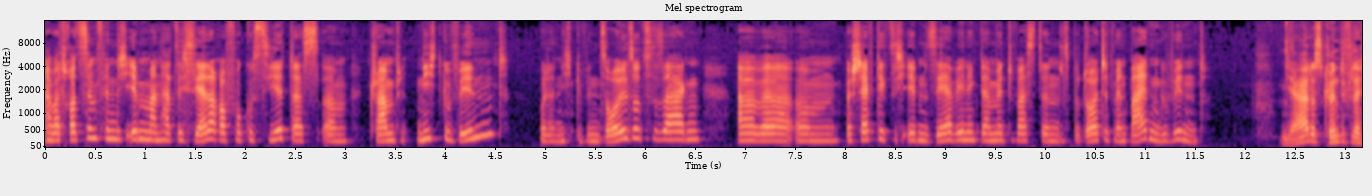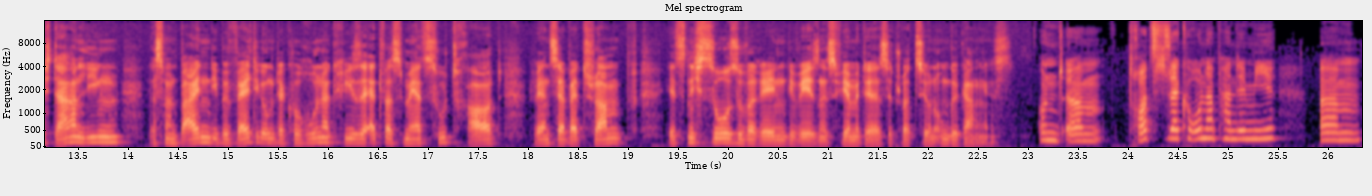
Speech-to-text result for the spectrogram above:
aber trotzdem finde ich eben, man hat sich sehr darauf fokussiert, dass ähm, Trump nicht gewinnt oder nicht gewinnen soll sozusagen, aber ähm, beschäftigt sich eben sehr wenig damit, was denn das bedeutet, wenn Biden gewinnt. Ja, das könnte vielleicht daran liegen, dass man beiden die Bewältigung der Corona-Krise etwas mehr zutraut, während es ja bei Trump jetzt nicht so souverän gewesen ist, wie er mit der Situation umgegangen ist. Und ähm, trotz dieser Corona-Pandemie ähm,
